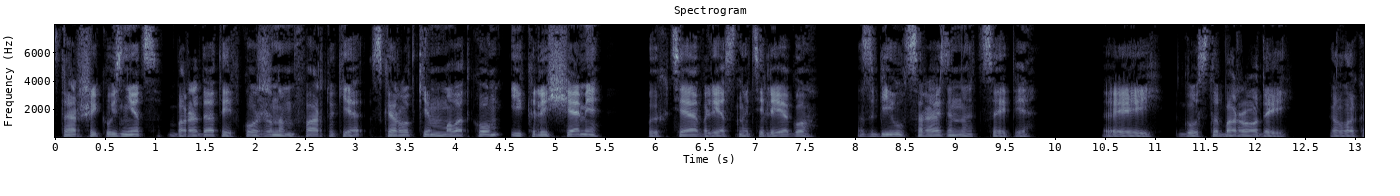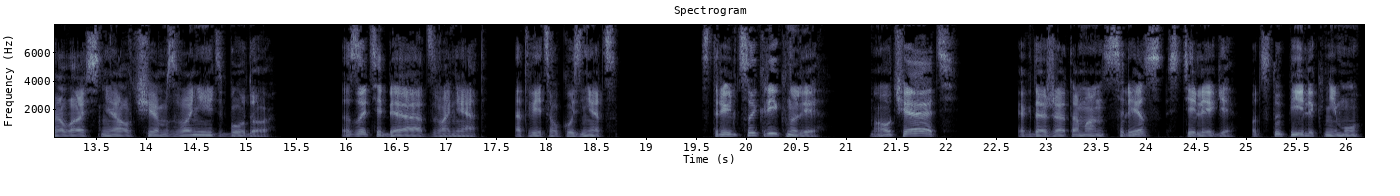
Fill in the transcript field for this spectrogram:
Старший кузнец, бородатый в кожаном фартуке с коротким молотком и клещами, пыхтя влез на телегу, сбил с разина цепи. «Эй, густобородый, колокола снял, чем звонить буду?» «За тебя отзвонят», — ответил кузнец. Стрельцы крикнули «Молчать!». Когда же атаман слез с телеги, подступили к нему.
